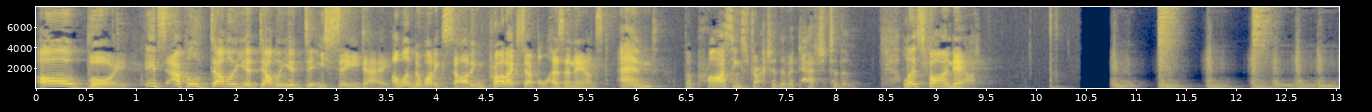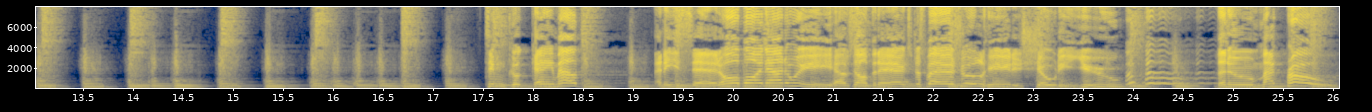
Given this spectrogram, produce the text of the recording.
Oh boy, it's Apple WWDC Day. I wonder what exciting products Apple has announced and the pricing structure they've attached to them. Let's find out. Tim Cook came out and he said, Oh boy, now do we have something extra special here to show to you. The new Mac Pro,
